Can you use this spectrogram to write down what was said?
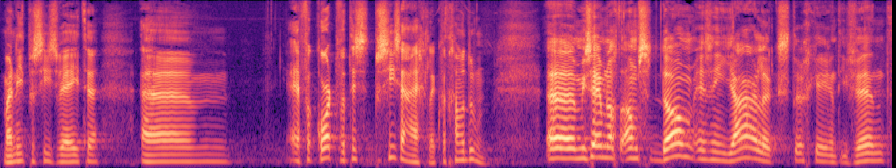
maar niet precies weten. Ehm, even kort, wat is het precies eigenlijk? Wat gaan we doen? Eh, Museumnacht Amsterdam is een jaarlijks terugkerend event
